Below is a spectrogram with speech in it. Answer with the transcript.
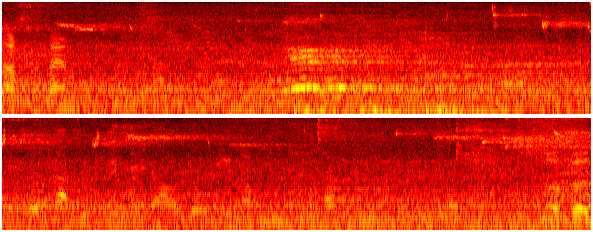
Last attempt. Not good.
